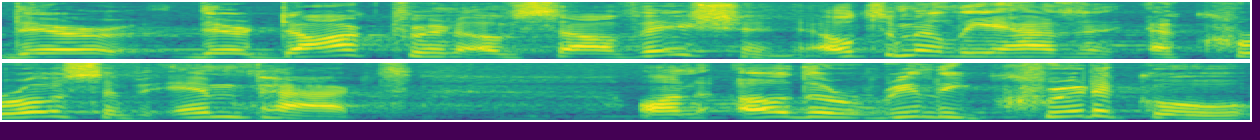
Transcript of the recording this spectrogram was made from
their, their doctrine of salvation. Ultimately, it has a, corrosive impact on other really critical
